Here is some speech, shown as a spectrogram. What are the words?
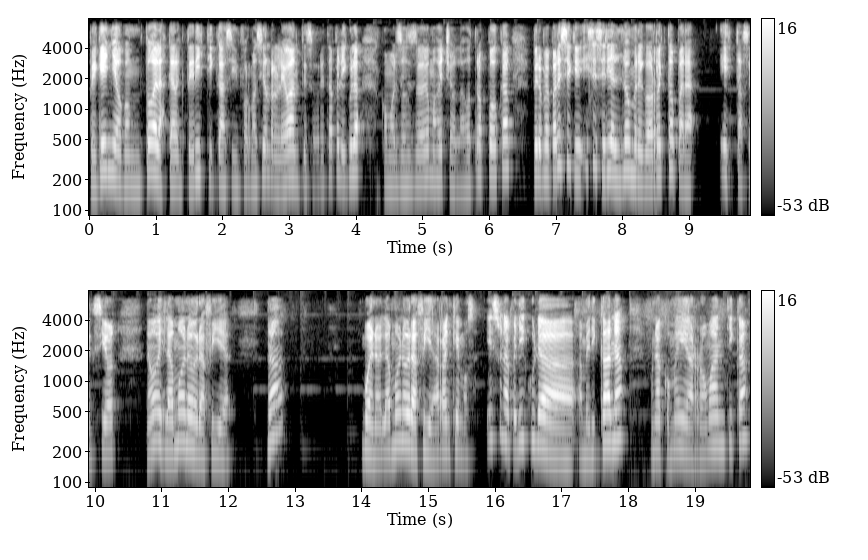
pequeño con todas las características e información relevante sobre esta película, como lo hemos hecho en los otros podcasts, pero me parece que ese sería el nombre correcto para esta sección, ¿no? Es la monografía, ¿no? Bueno, la monografía, arranquemos. Es una película americana, una comedia romántica,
